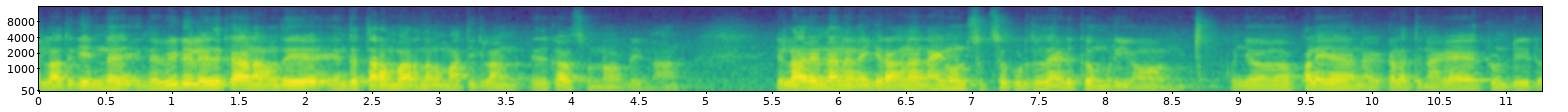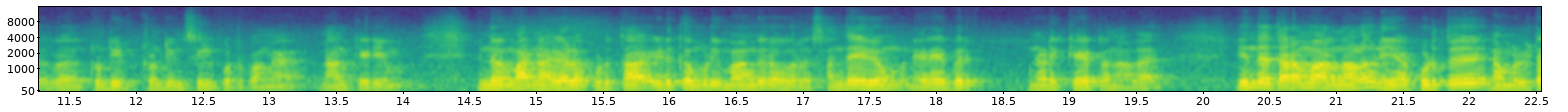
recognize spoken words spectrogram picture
எல்லாத்துக்கும் என்ன இந்த வீடியோவில் எதுக்காக நான் வந்து எந்த தரமாக இருந்தாலும் மாற்றிக்கலான்னு எதுக்காக சொன்னோம் அப்படின்னா எல்லோரும் என்ன நினைக்கிறாங்கன்னா நைன் ஒன் சிக்ஸை கொடுத்து தான் எடுக்க முடியும். கொஞ்சம் பழைய ந- காலத்து நகை டுவெண்ட்டி டுவெண்ட்டி டுவெண்ட்டின்னு சீல் போட்டிருப்பாங்க நான் கேடிஎம் இந்த மாதிரி நகைகளை கொடுத்தா எடுக்க முடியுமாங்கிற ஒரு சந்தேகம் நிறைய பேர் முன்னாடி கேட்டனால எந்த தரமாக இருந்தாலும் நீங்கள் கொடுத்து நம்மள்ட்ட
